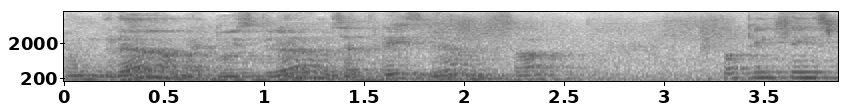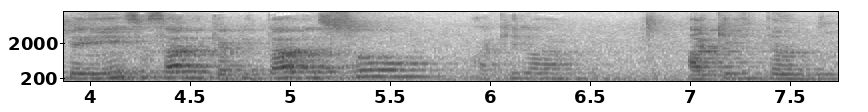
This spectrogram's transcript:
É um grama, é dois gramas, é três gramas de sal? Então quem tem experiência sabe que a pitada é só aquela, aquele tanto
